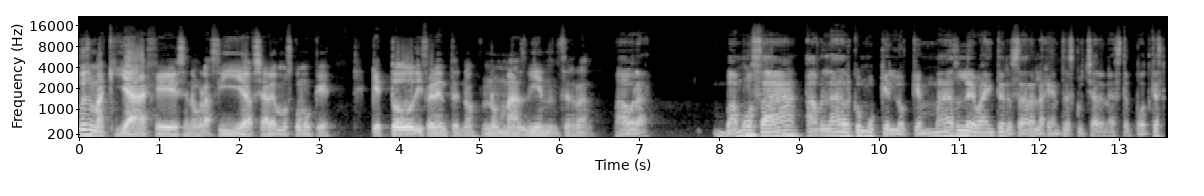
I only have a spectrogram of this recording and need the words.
pues maquillaje, escenografía, o sea, vemos como que, que todo diferente, ¿no? No más bien encerrado. Ahora, vamos a hablar como que lo que más le va a interesar a la gente escuchar en este podcast.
